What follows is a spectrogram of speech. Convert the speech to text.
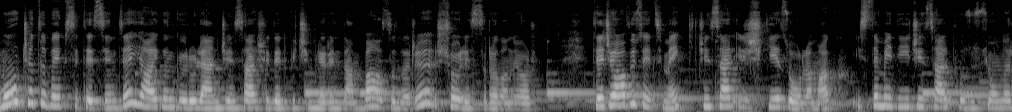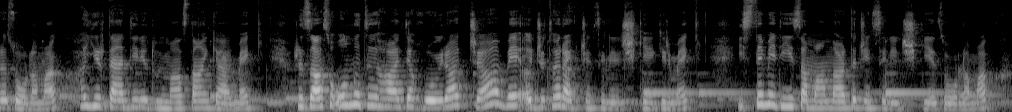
Mor Çatı web sitesinde yaygın görülen cinsel şiddet biçimlerinden bazıları şöyle sıralanıyor. Tecavüz etmek, cinsel ilişkiye zorlamak, istemediği cinsel pozisyonlara zorlamak, hayır dendiğini duymazdan gelmek, rızası olmadığı halde hoyratça ve acıtarak cinsel ilişkiye girmek, istemediği zamanlarda cinsel ilişkiye zorlamak,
